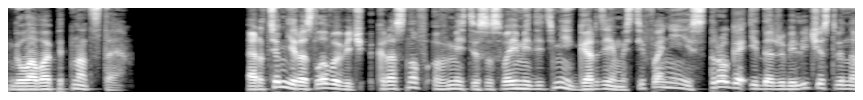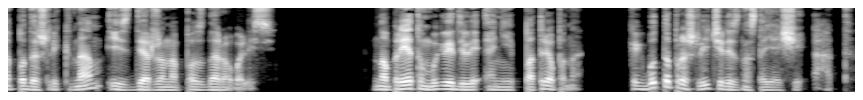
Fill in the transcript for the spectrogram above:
Глава 15. Артем Ярославович Краснов вместе со своими детьми, Гордеем и Стефанией, строго и даже величественно подошли к нам и сдержанно поздоровались. Но при этом выглядели они потрепанно, как будто прошли через настоящий ад.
